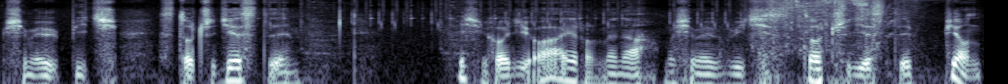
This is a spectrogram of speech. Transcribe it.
musimy wbić 130. Jeśli chodzi o Ironmana, musimy wbić 135.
